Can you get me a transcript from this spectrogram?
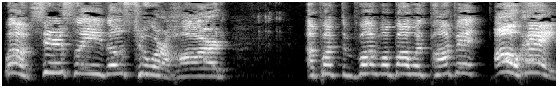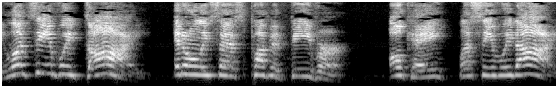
Well, seriously, those two are hard. But, but, but with Puppet? Oh, hey, let's see if we die. It only says Puppet Fever. Okay, let's see if we die.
